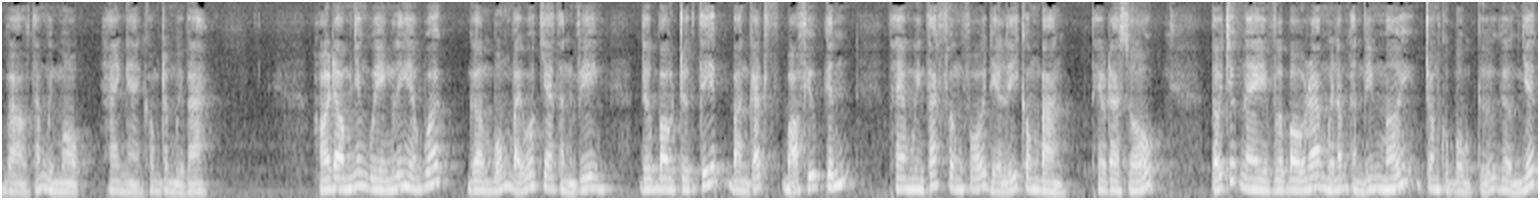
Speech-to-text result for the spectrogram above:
vào tháng 11 2013. Hội đồng Nhân quyền Liên Hợp Quốc gồm 47 quốc gia thành viên được bầu trực tiếp bằng cách bỏ phiếu kín theo nguyên tắc phân phối địa lý công bằng theo đa số. Tổ chức này vừa bầu ra 15 thành viên mới trong cuộc bầu cử gần nhất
